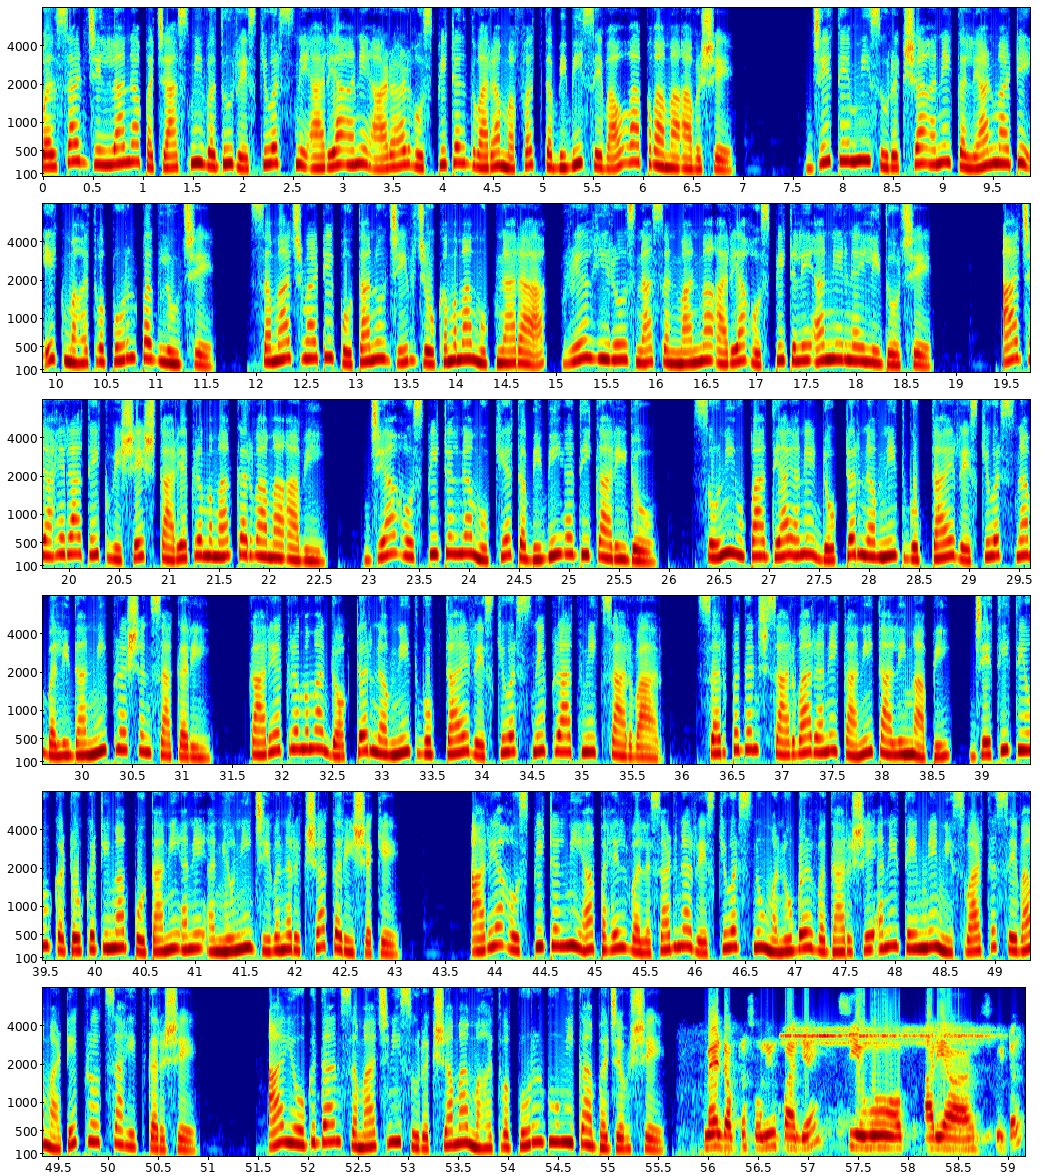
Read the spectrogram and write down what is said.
વલસાડ જિલ્લાના પચાસમી વધુ રેસ્ક્યુઅર્સને આર્યા અને આરઆર હોસ્પિટલ દ્વારા મફત તબીબી સેવાઓ આપવામાં આવશે, જે તેમની સુરક્ષા અને કલ્યાણ માટે એક મહત્વપૂર્ણ પગલું છે. સમાજ માટે પોતાનો જીવ જોખમમાં મૂકનારા રિયલ હીરોઝના સન્માનમાં આર્યા હોસ્પિટલે આ નિર્ણય લીધો છે. આ જાહેરાત એક વિશેષ કાર્યક્રમમાં કરવામાં આવી, જ્યાં હોસ્પિટલના મુખ્ય તબીબી અધિકારી ડો. સોની ઉપાધ્યાય અને ડોક્ટર નવનીત ગુપ્તાએ રેસ્ક્યુઅર્સના બલિદાનની પ્રશંસા કરી. કાર્યક્રમમાં ડોક્ટર નવનીત ગુપ્તાએ રેસ્ક્યુઅર્સને પ્રાથમિક સારવાર, સર્પદંશ સારવાર અને કાની તાલીમ આપી, જેથી તેઓ કટોકટીમાં પોતાની અને અન્યોની જીવનરક્ષા કરી શકે. આર્યા હોસ્પિટલની આ પહેલ વલસાડના રેસ્ક્યુઅર્સનું મનોબળ વધારશે અને તેમને નિસ્વાર્થ સેવા માટે પ્રોત્સાહિત કરશે. આ યોગદાન સમાજની સુરક્ષામાં મહત્વપૂર્ણ ભૂમિકા ભજવશે. मैं doctor Soni Upadhyay CMO of Arya hospital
